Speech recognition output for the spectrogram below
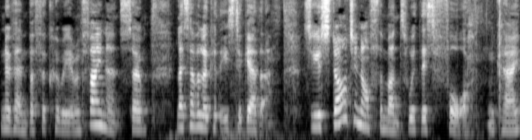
November for career and finance. So let's have a look at these together. So you're starting off the month with this four, okay?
